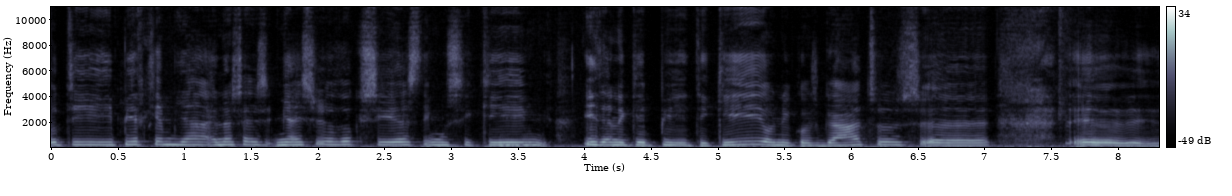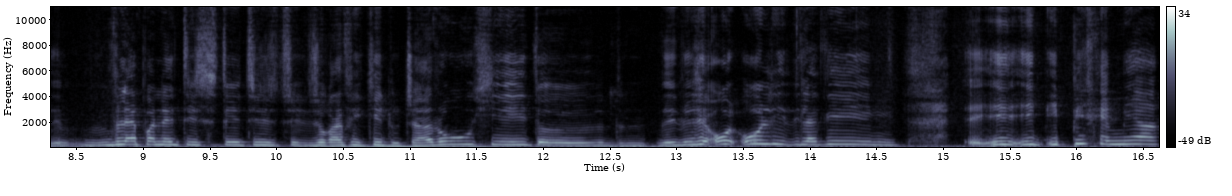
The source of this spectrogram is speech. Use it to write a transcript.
ότι υπήρχε μια, ένας, μια αισιοδοξία στη μουσική, mm. ήταν και ποιητική, ο Νίκος Γκάτσος, ε, ε, βλέπανε τη, τη, τη, τη ζωγραφική του Τσαρούχη, το, όλοι δηλαδή υπήρχε μια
